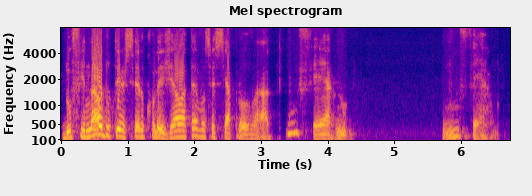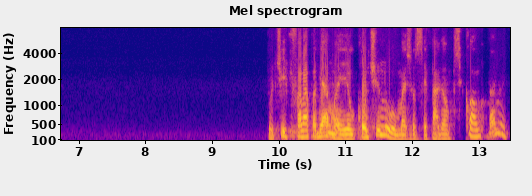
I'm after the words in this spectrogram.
Do final do terceiro colegial até você ser aprovado. Um inferno. Um inferno. Eu tive que falar para minha mãe, eu continuo, mas você pagar um psicólogo mim.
